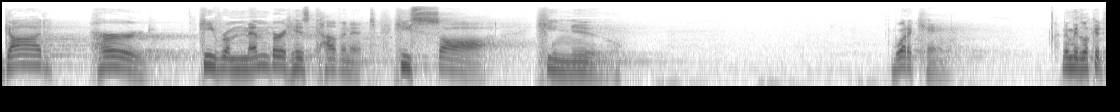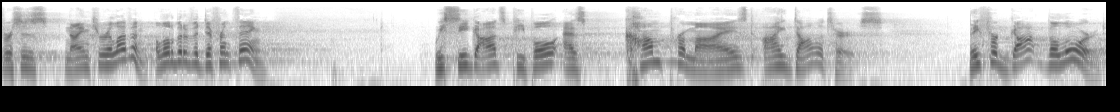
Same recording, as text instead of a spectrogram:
God heard. He remembered his covenant. He saw. He knew. What a king. Then we look at verses 9 through 11, a little bit of a different thing. We see God's people as compromised idolaters. They forgot the Lord.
